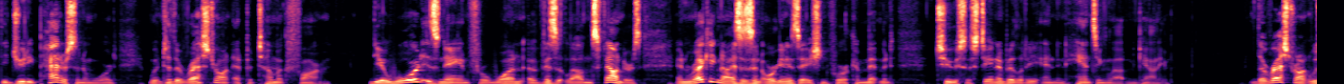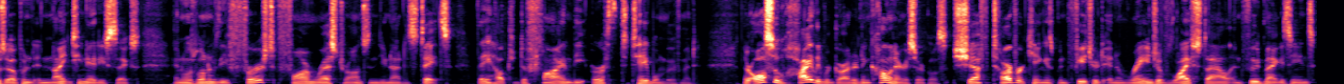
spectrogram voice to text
the Judy Patterson Award, went to the restaurant at Patowmack Farm. The award is named for one of Visit Loudoun's founders and recognizes an organization for a commitment to sustainability and enhancing Loudoun County. The restaurant was opened in 1986 and was one of the first farm restaurants in the United States. They helped define the earth to table movement. They're also highly regarded in culinary circles. Chef Tarver King has been featured in a range of lifestyle and food magazines,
